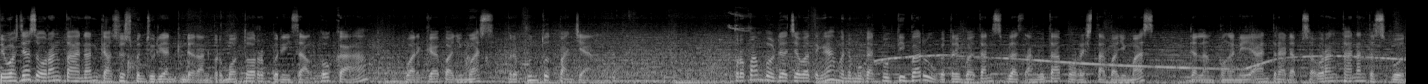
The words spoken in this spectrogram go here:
Tewasnya seorang tahanan kasus pencurian kendaraan bermotor berinisial OK, warga Banyumas berbuntut panjang. Propam Polda Jawa Tengah menemukan bukti baru keterlibatan 11 anggota Polresta Banyumas dalam penganiayaan terhadap seorang tahanan tersebut.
